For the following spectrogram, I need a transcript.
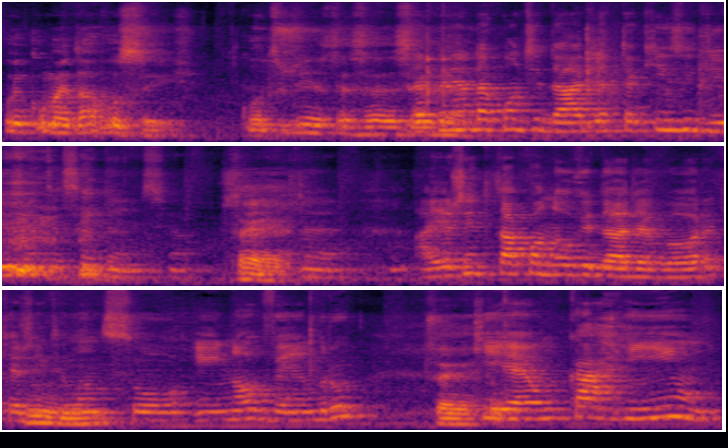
Vou encomendar a vocês. Quantos dias de antecedência? Dependendo da quantidade, até 15 dias de antecedência. Certo, É. Aí a gente está com a novidade agora, que a gente lançou em novembro, certo. que é um carrinho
